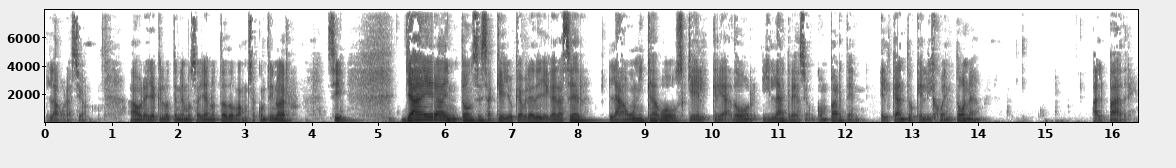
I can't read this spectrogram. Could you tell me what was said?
la oración. Ahora, ya que lo tenemos allá anotado, vamos a continuar. ¿Sí? Ya era entonces aquello que habría de llegar a ser la única voz que el Creador y la creación comparten, el canto que el Hijo entona al Padre.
